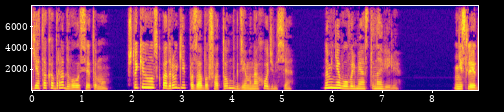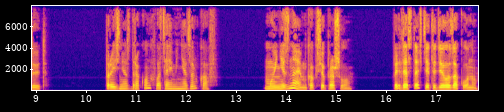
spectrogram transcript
Я так обрадовалась этому, что кинулась к подруге, позабыв о том, где мы находимся. Но меня вовремя остановили. «Не следует», — произнес дракон, хватая меня за рукав. «Мы не знаем, как все прошло. Предоставьте это дело закону».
